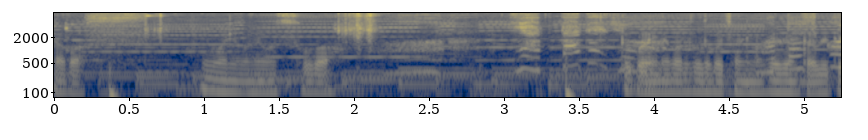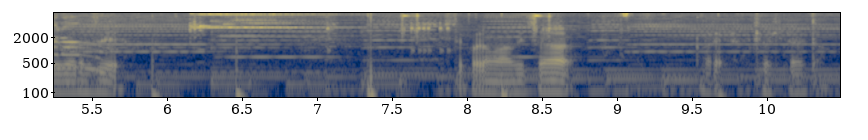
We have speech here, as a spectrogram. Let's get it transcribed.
やばっす今にも寝落ちそうだとか言いながらその子ちゃんにもプレゼントあげてる私そしてこれもあげちゃうあれ今日開いた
